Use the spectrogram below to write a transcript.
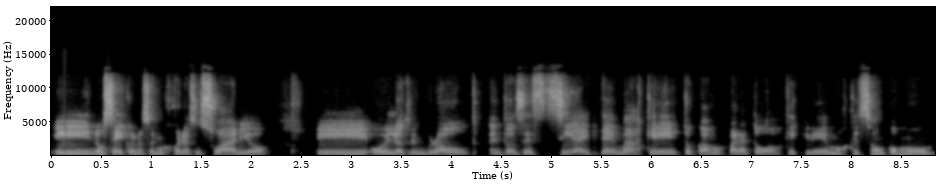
eh, no sé, conocer mejor a su usuario, eh, o el otro en growth. Entonces, sí hay temas que tocamos para todos que creemos que son como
